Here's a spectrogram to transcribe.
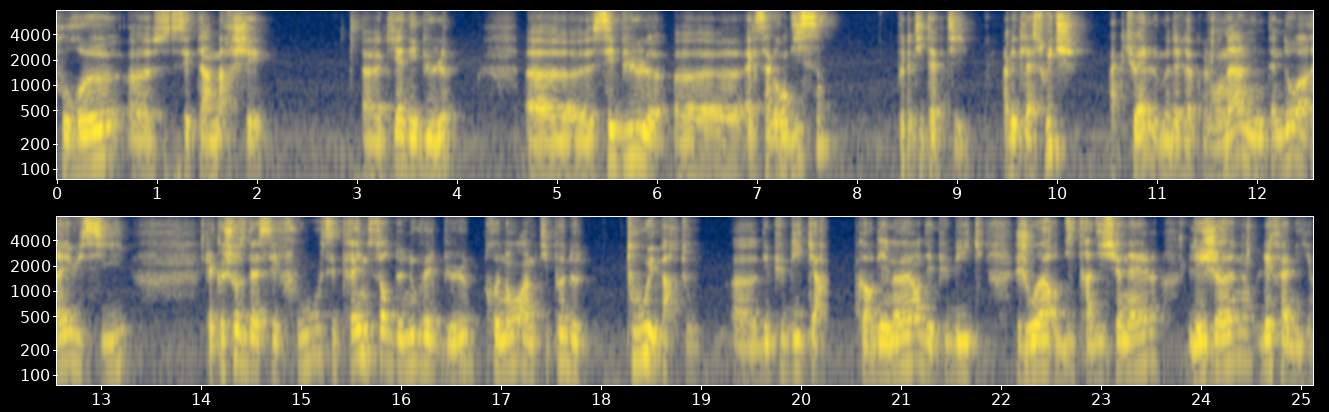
pour eux, c'est un marché qui a des bulles. Ces bulles, elles s'agrandissent petit à petit. Avec la Switch actuelle, le modèle que l'on a, Nintendo a réussi quelque chose d'assez fou, c'est de créer une sorte de nouvelle bulle, prenant un petit peu de tout et partout. Euh, des publics hardcore gamers, des publics joueurs dits traditionnels, les jeunes, les familles.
